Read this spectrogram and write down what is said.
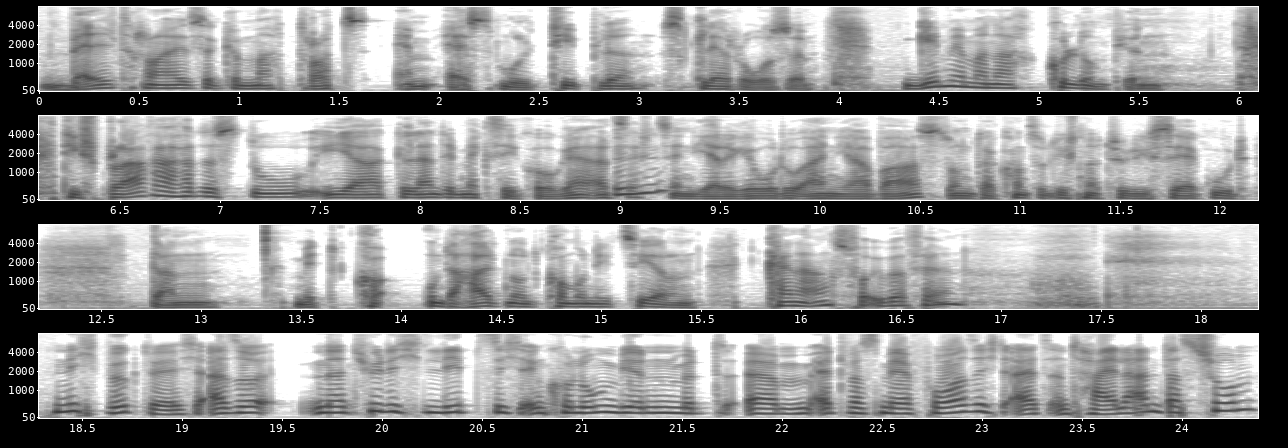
Weltreise gemacht trotz MS, multiple Sklerose. Gehen wir mal nach Kolumbien. Die Sprache hattest du ja gelernt in Mexiko, gell, als 16-Jährige, wo du ein Jahr warst. Und da konntest du dich natürlich sehr gut dann mit unterhalten und kommunizieren. Keine Angst vor Überfällen? Nicht wirklich. Also natürlich lebt sich in Kolumbien mit ähm, etwas mehr Vorsicht als in Thailand. Das schon,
